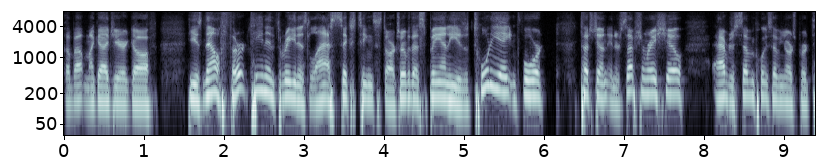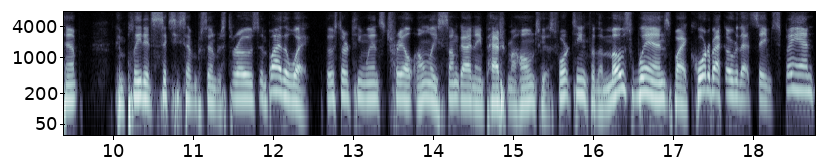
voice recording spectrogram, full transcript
about my guy Jared Goff. He is now 13 and 3 in his last 16 starts. Over that span, he is a 28 and 4 touchdown interception ratio, averages 7.7 yards per attempt, completed 67% of his throws. And by the way, those 13 wins trail only some guy named Patrick Mahomes, who has 14 for the most wins by a quarterback over that same span.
